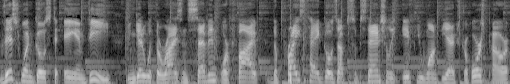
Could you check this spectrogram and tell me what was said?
This one goes to AMD. You can get it with the Ryzen 7 or 5. The price tag goes up substantially if you want the extra horsepower,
